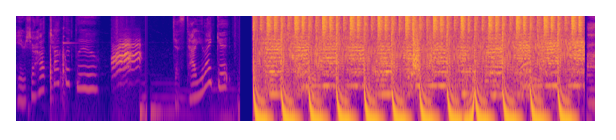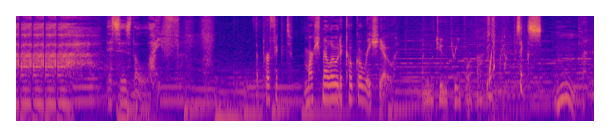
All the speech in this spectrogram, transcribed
Here's your hot chocolate blue. Just how you like it. Ah, this is the life. The perfect marshmallow to cocoa ratio. One, two, three, four, five, six. Mmm.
